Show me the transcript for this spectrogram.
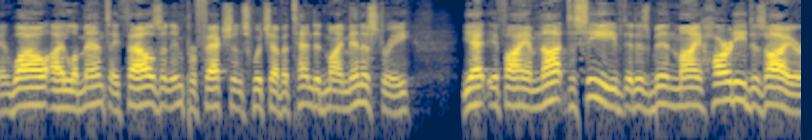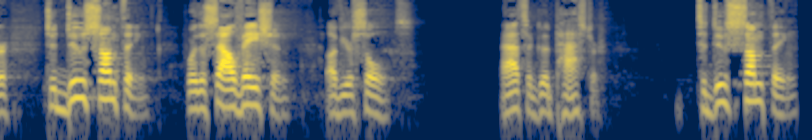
And while I lament a thousand imperfections which have attended my ministry, yet if I am not deceived, it has been my hearty desire to do something for the salvation of your souls. That's a good pastor. To do something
